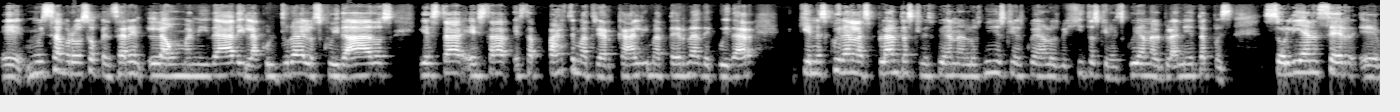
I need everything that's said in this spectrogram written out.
eh, muy sabroso pensar en la humanidad y la cultura de los cuidados y esta, esta, esta parte matriarcal y materna de cuidar quienes cuidan las plantas, quienes cuidan a los niños, quienes cuidan a los viejitos, quienes cuidan al planeta, pues solían ser, eh,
